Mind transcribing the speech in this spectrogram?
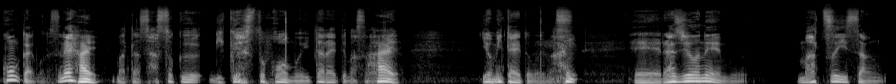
今回もですね、はい。また早速リクエストフォームいただいてますので、はい。読みたいと思います、はい。えーラジオネーム松井さん。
